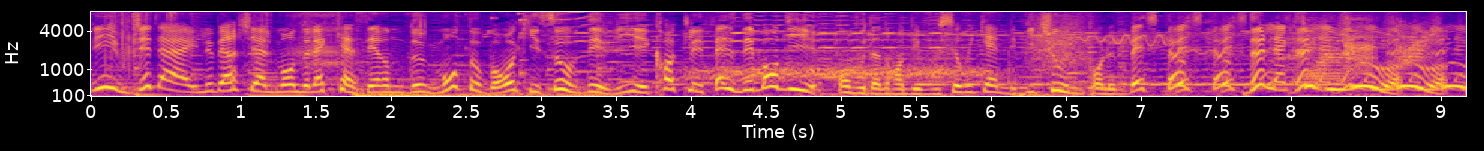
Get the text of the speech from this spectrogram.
Vive Jedi, le berger allemand de la caserne de Montauban qui sauve des vies et croque les fesses des bandits. On vous donne rendez-vous ce week-end, les pitchouns, pour le best-of de l'actu du jour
